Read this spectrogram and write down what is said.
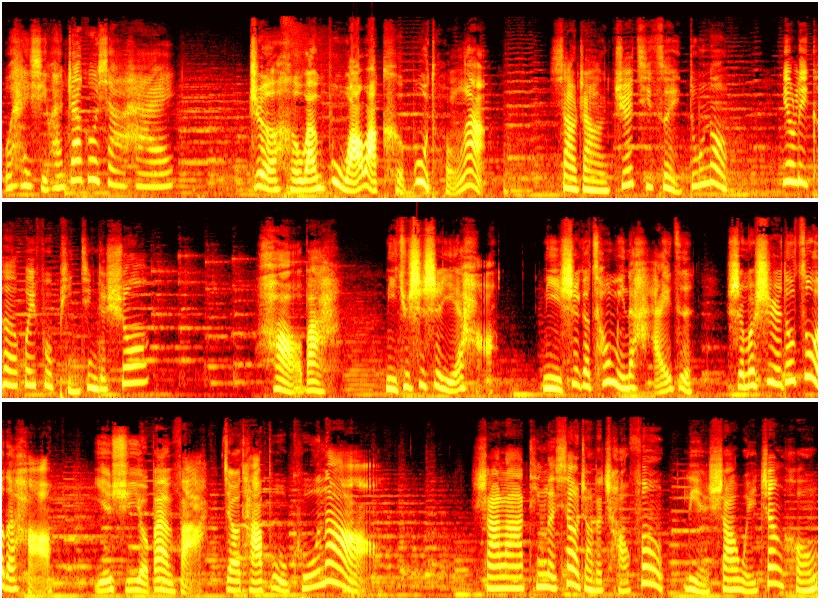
我很喜欢照顾小孩。”“这和玩布娃娃可不同啊！”校长撅起嘴嘟囔，又立刻恢复平静地说：“好吧，你去试试也好。你是个聪明的孩子。”什么事都做得好，也许有办法教他不哭闹。莎拉听了校长的嘲讽，脸稍微涨红，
